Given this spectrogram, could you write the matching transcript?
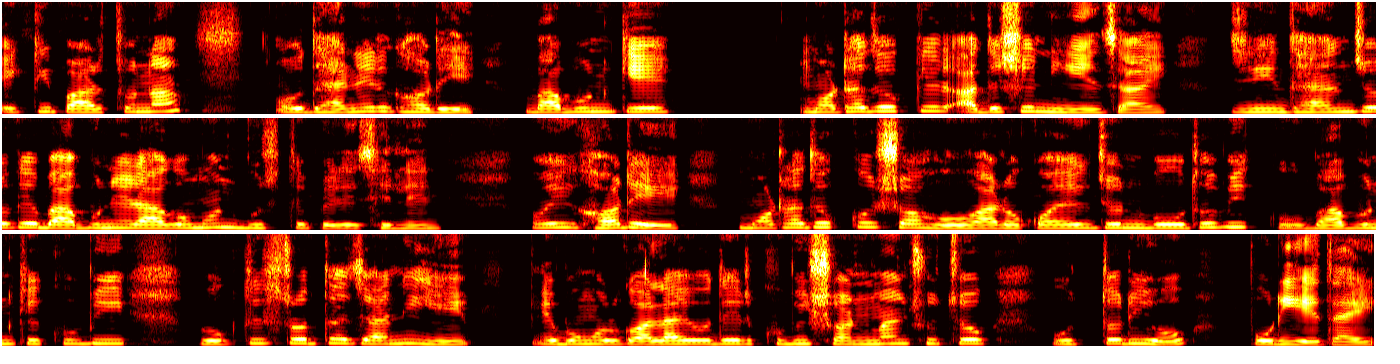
একটি প্রার্থনা ও ধ্যানের ঘরে বাবুনকে মঠাধ্যক্ষের আদেশে নিয়ে যায়, যিনি ধ্যানযোগে বাবুনের আগমন বুঝতে পেরেছিলেন। ওই ঘরে মঠাধ্যক্ষ সহ আরও কয়েকজন বৌদ্ধ ভিক্ষু বাবুনকে খুবই ভক্তিশ্রদ্ধা জানিয়ে এবং ওর গলায় ওদের খুবই সম্মানসূচক উত্তরীয় পরিয়ে দেয়।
